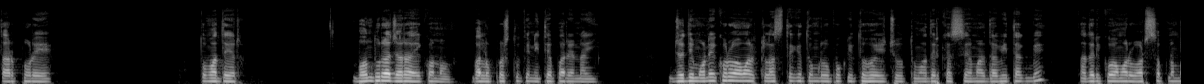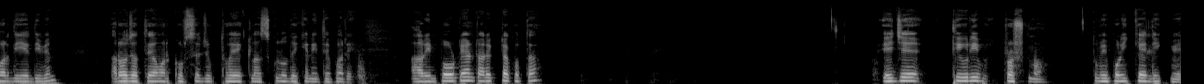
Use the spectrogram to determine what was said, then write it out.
তারপরে তোমাদের বন্ধুরা যারা এখনও ভালো প্রস্তুতি নিতে পারে নাই যদি মনে করো আমার ক্লাস থেকে তোমরা উপকৃত হয়েছো, তোমাদের কাছে আমার দাবি থাকবে, তাদেরকেও আমার হোয়াটসঅ্যাপ নাম্বার দিয়ে দিবেন। তারাও যাতে আমার কোর্সে যুক্ত হয়ে ক্লাসগুলো দেখে নিতে পারে। আর ইম্পর্ট্যান্ট আরেকটা কথা, এই যে থিওরি প্রশ্ন, তুমি পরীক্ষায় লিখবে।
